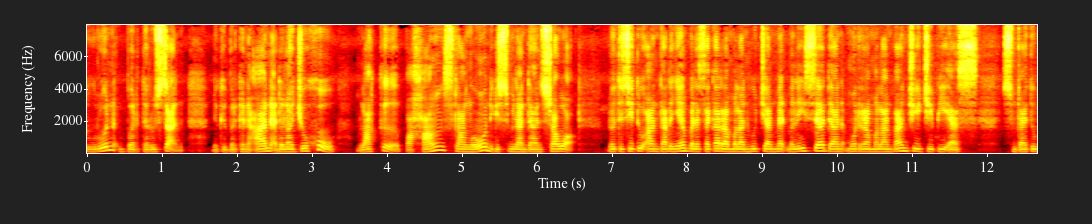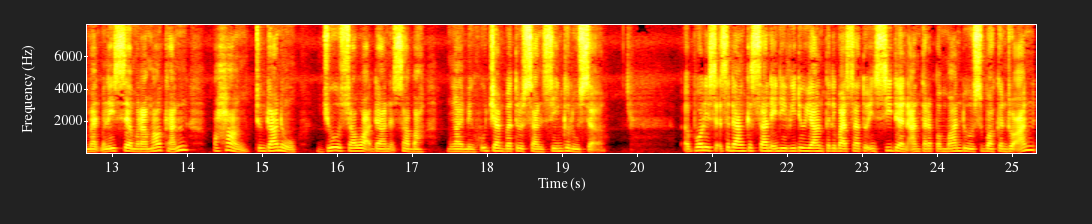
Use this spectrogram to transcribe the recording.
turun berterusan. Negeri berkenaan adalah Johor, Melaka, Pahang, Selangor, Negeri Sembilan dan Sarawak. Notis itu antaranya berdasarkan ramalan hujan Met Malaysia dan model ramalan banjir GPS. Sementara itu, Met Malaysia meramalkan Pahang, Terengganu, Johor, Sarawak dan Sabah mengalami hujan berterusan sehingga lusa. Eh, polis sedang kesan individu yang terlibat satu insiden antara pemandu sebuah kenderaan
